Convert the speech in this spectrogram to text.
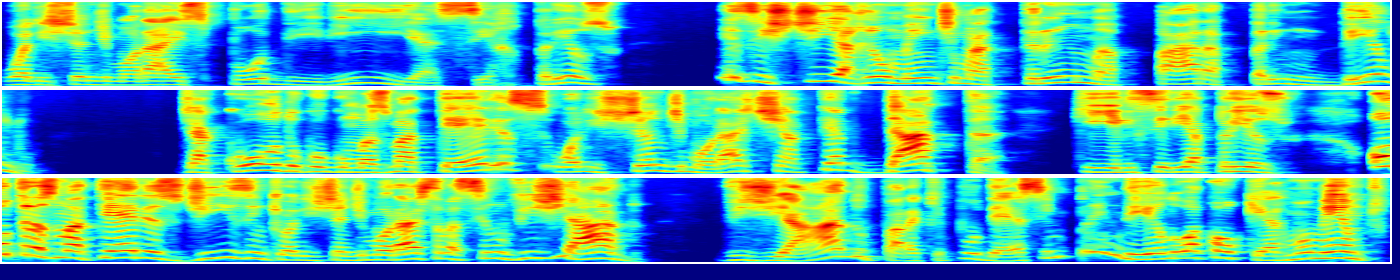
O Alexandre de Moraes poderia ser preso? Existia realmente uma trama para prendê-lo? De acordo com algumas matérias, o Alexandre de Moraes tinha até data que ele seria preso. Outras matérias dizem que o Alexandre de Moraes estava sendo vigiado vigiado para que pudessem prendê-lo a qualquer momento.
